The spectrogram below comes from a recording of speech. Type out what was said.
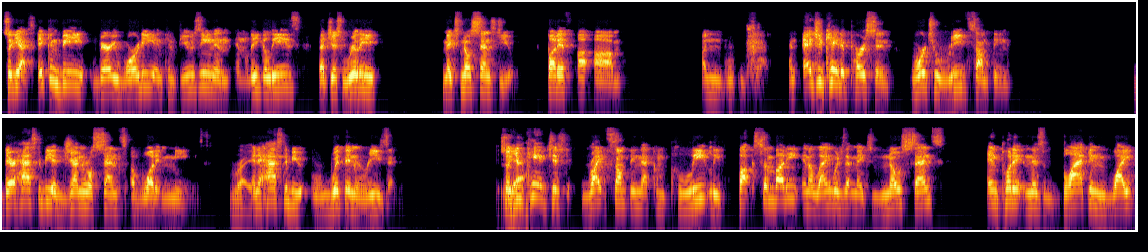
So yes, it can be very wordy and confusing and, and legalese that just really makes no sense to you. But if uh, um, an, an educated person were to read something, there has to be a general sense of what it means, Right. and it has to be within reason. So Yeah. you can't just write something that completely fucks somebody in a language that makes no sense and put it in this black and white.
